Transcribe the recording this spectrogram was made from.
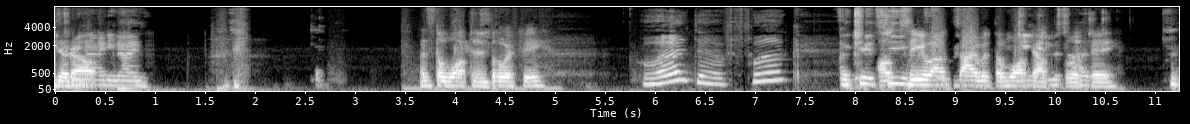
Get out. That's the walking the door fee. what the fuck? I can't I'll see see you outside with the walk out Massage. door fee.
